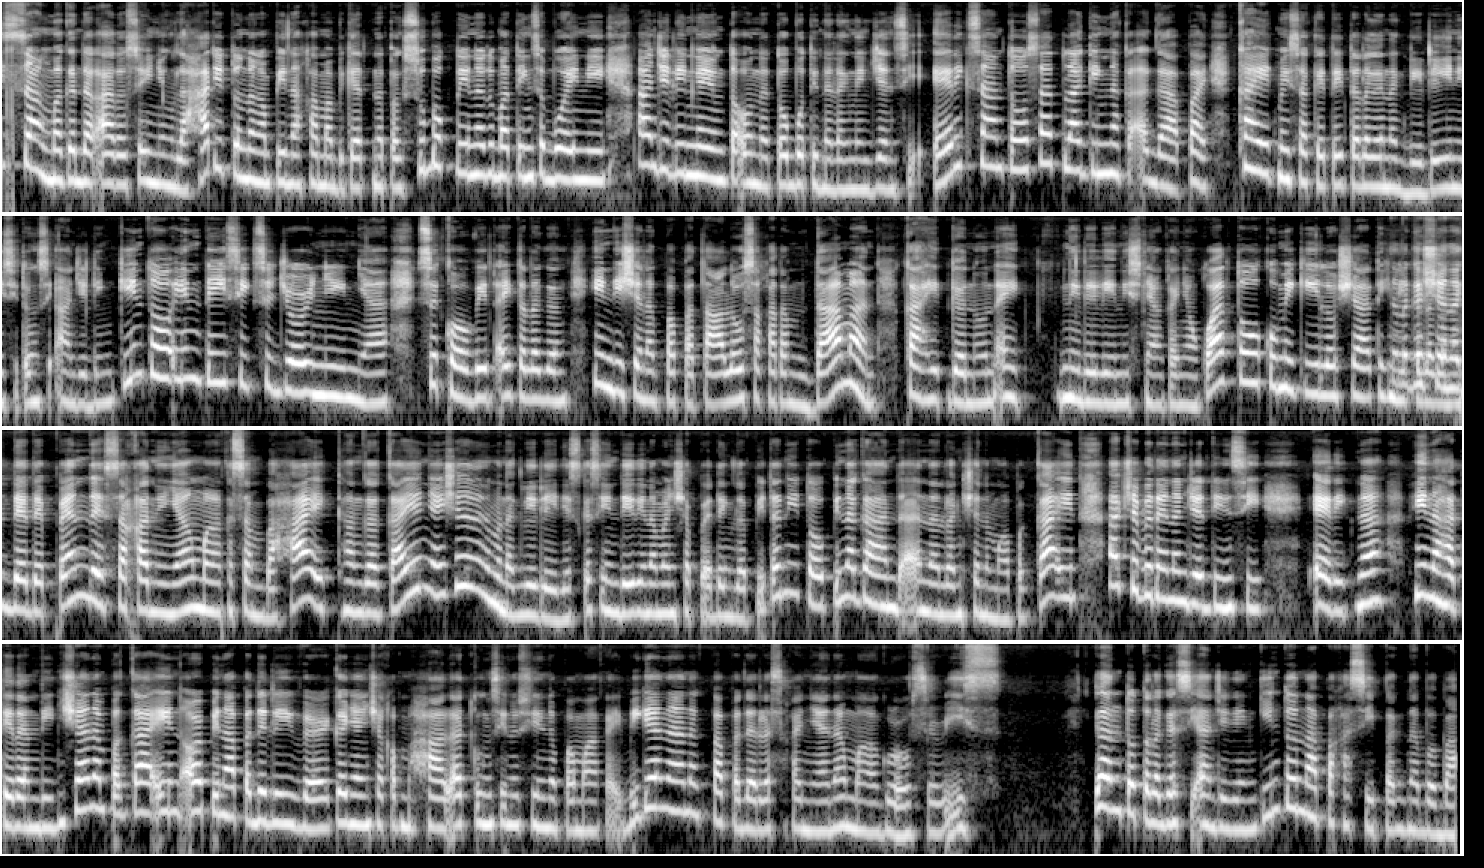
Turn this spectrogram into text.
Isang magandang araw sa inyong lahat. Ito na ang pinakamabigat na pagsubok din na dumating sa buhay ni Angeline ngayong taon na to. Buti na lang nandyan si Eric Santos at laging nakaagapay. Kahit may sakit ay talagang naglilinis itong si Angeline Quinto. In day 6 sa journey niya sa COVID ay talagang hindi siya nagpapatalo sa karamdaman. Kahit ganun ay nililinis niya ang kanyang kwarto, kumikilo siya at hindi talaga, siya nagdedepende sa kaniyang mga kasambahay. Hanggang kaya niya, siya na naman naglilinis kasi hindi rin naman siya pwedeng lapitan nito. Pinaghahandaan na lang siya ng mga pagkain at syempre rin nandiyan din si Eric na hinahatiran din siya ng pagkain or pinapadeliver. Ganyan siya kamahal at kung sino-sino pa mga kaibigan na nagpapadala sa kanya ng mga groceries. Ganto talaga si Angeline Quinto, napakasipag na babae.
